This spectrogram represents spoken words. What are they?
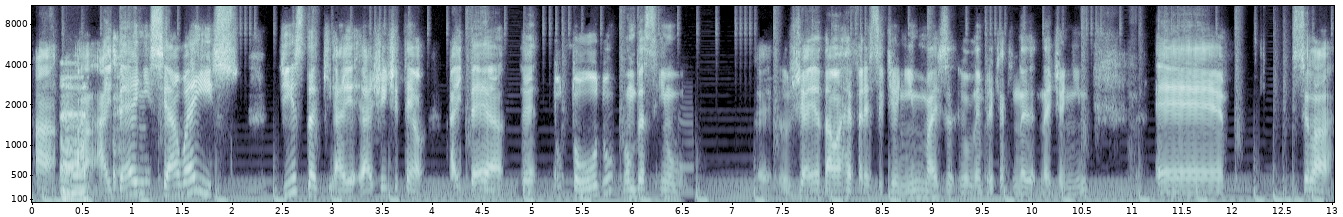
Ah, a, a, ideia inicial é isso. Disso daqui, a, a gente tem ó, a ideia é, do todo, vamos dizer assim, o, é, eu já ia dar uma referência de anime, mas eu lembrei que aqui não é, não é de anime. É, sei lá,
